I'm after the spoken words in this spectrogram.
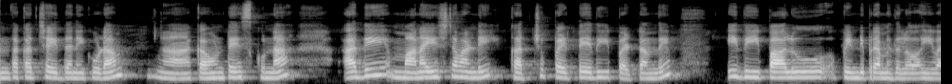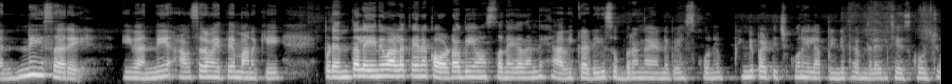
ఎంత ఖర్చు అయిద్దని కూడా కౌంట్ వేసుకున్నా. అది మన ఇష్టం అండి. ఖర్చు పెట్టేది పెట్టండి ఈ దీపాలు పిండి ప్రమిదలు ఇవన్నీ సరే. ఇవన్నీ అవసరమైతే మనకి ఇప్పుడు ఎంత లేని వాళ్ళకైనా కోటా బియ్యం వస్తున్నాయి కదండి. అవి కడిగి శుభ్రంగా ఎండవేసుకొని పిండి పట్టించుకొని ఇలా పిండి ప్రమిదలు చేసుకోవచ్చు.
